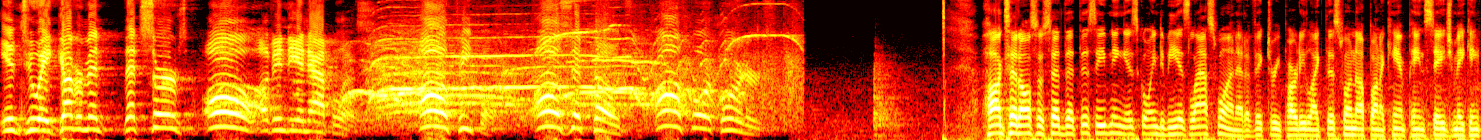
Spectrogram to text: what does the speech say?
into a government that serves all of Indianapolis, all people, all zip codes, all four corners. Hogsett also said that this evening is going to be his last one at a victory party like this one, up on a campaign stage making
